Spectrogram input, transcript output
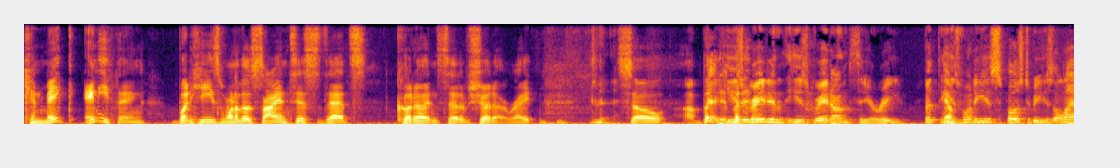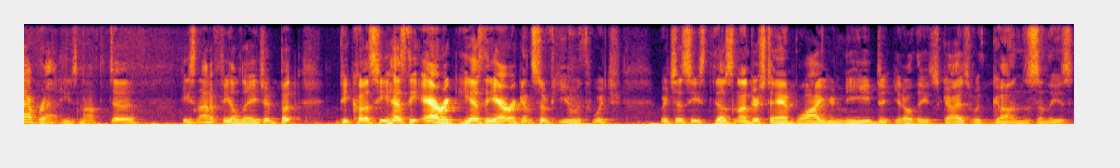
can make anything, but he's one of those scientists that's coulda instead of shoulda, right? So, uh, but Yeah, he's but it- great in he's great on theory, but Yep. he's what he is supposed to be. He's a lab rat. He's not uh, he's not a field agent, but because he has the arrog- he has the arrogance of youth, which which is he doesn't understand why you need you know these guys with guns and these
